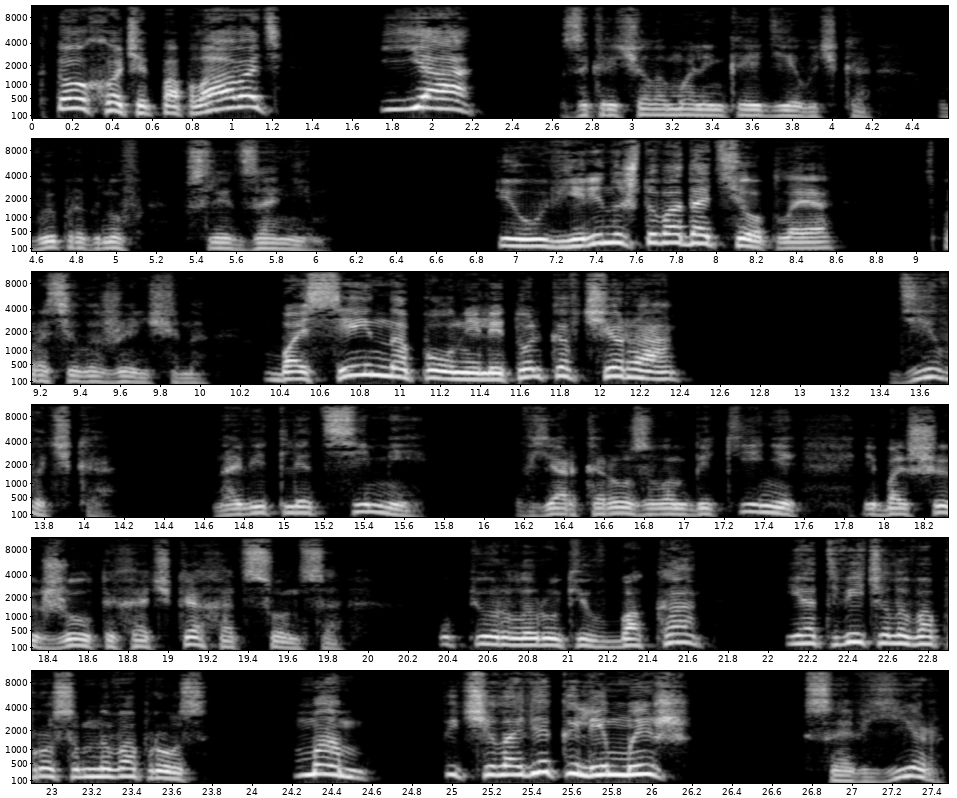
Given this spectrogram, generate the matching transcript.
«Кто хочет поплавать?» «Я!» — закричала маленькая девочка, выпрыгнув вслед за ним. «Ты уверена, что вода теплая?» — спросила женщина. «Бассейн наполнили только вчера». Девочка, на вид лет семи, в ярко-розовом бикини и больших желтых очках от солнца, уперла руки в бока и ответила вопросом на вопрос. «Мам, ты человек или мышь?» Ксавьер,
